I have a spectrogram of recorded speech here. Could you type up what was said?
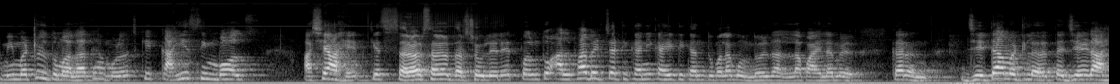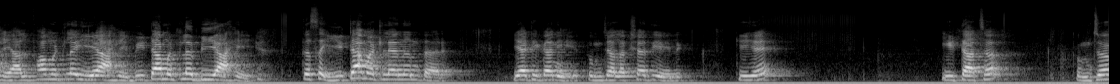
मी म्हटलं तुम्हाला त्यामुळंच की काही सिम्बॉल्स असे आहेत की सरळ सरळ दर्शवलेले आहेत परंतु अल्फाबेटच्या ठिकाणी काही ठिकाणी तुम्हाला गोंधळ झालेला पाहायला मिळेल. कारण झेटा म्हटलं तर झेड आहे अल्फा म्हटलं ए आहे बीटा म्हटलं बी आहे. तसं इटा म्हटल्यानंतर या ठिकाणी तुमच्या लक्षात येईल की हे इटाचं तुमचं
